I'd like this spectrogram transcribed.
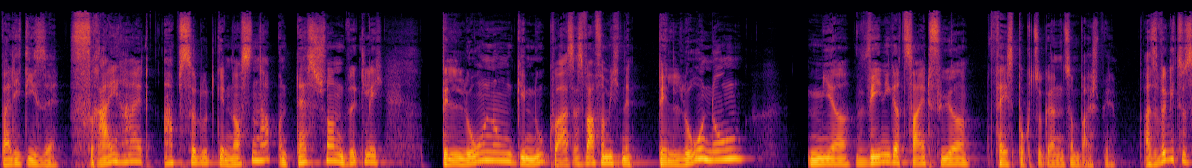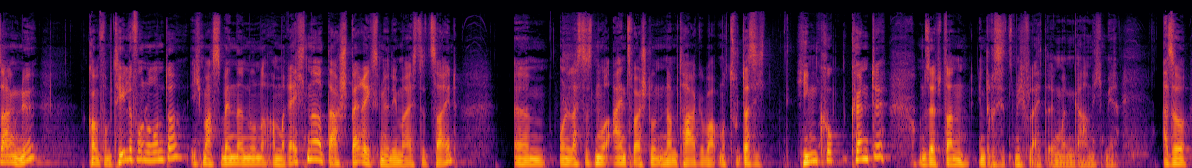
weil ich diese Freiheit absolut genossen habe und das schon wirklich Belohnung genug war. Es war für mich eine Belohnung, mir weniger Zeit für Facebook zu gönnen zum Beispiel. Also wirklich zu sagen, nö, komme vom Telefon runter, ich mache es, wenn dann nur noch am Rechner, da sperre ich es mir die meiste Zeit ähm, und lasse es nur ein, zwei Stunden am Tag überhaupt noch zu, dass ich hingucken könnte und selbst dann interessiert es mich vielleicht irgendwann gar nicht mehr. Also,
